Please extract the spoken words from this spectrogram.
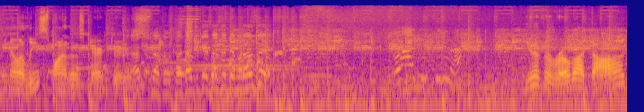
We know at least one of those characters. You have a robot dog?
